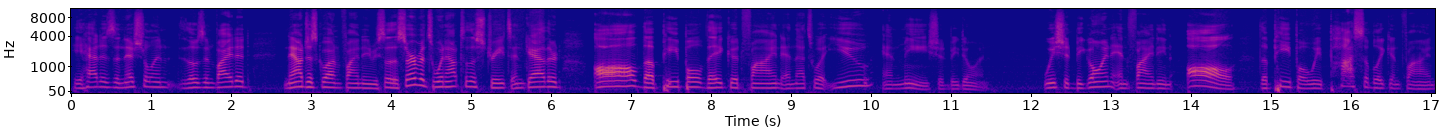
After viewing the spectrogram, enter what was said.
He had his initial in those invited now just go out and find anybody. So the servants went out to the streets and gathered all the people they could find, and that's what you and me should be doing. We should be going and finding all the people we possibly can find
